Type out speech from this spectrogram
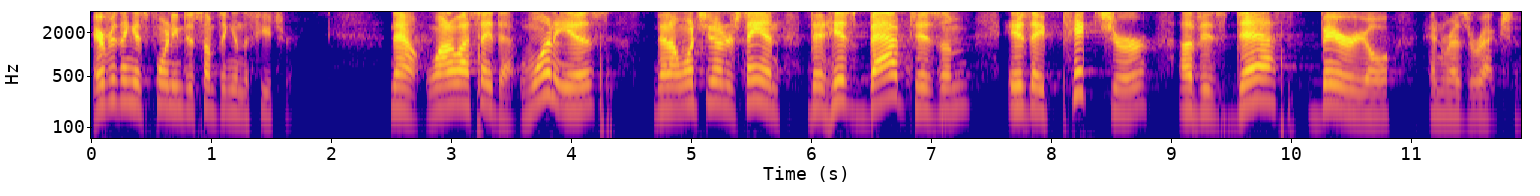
Everything is pointing to something in the future. Now, why do I say that? One is that I want you to understand that his baptism is a picture of his death, burial, and resurrection.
